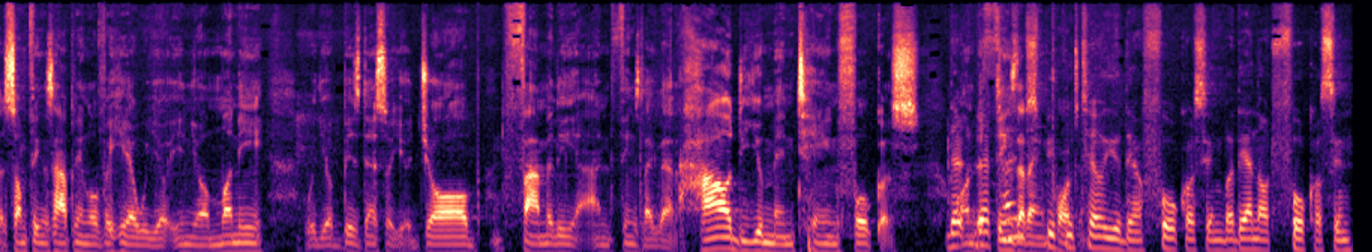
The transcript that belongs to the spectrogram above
Uh, something is happening over here with your, in your money, with your business or your job, family, and things like that. How do you maintain focus? There, on the things that are important. People tell you they're focusing, but they're not focusing.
